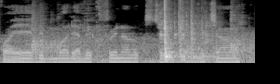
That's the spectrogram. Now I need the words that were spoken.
fire, everybody a big friend and look straight on the channel.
